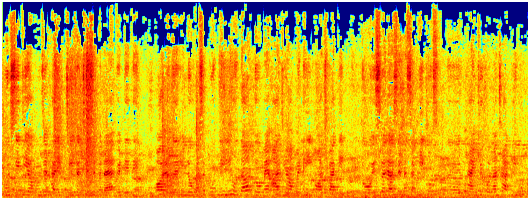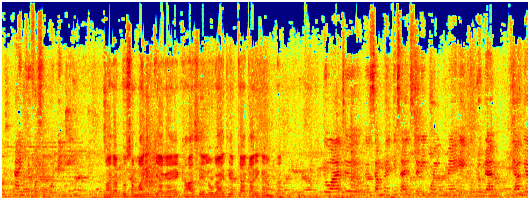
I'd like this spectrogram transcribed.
पूछती थी और मुझे हर एक चीज़ अच्छे से बताया करते थे। और अगर इन लोगों का सपोर्ट नहीं होता तो मैं आज यहाँ पर नहीं पहुँच पाती। तो इस वजह से मैं सभी को थैंक यू बोलना चाहती हूँ। Thank you for supporting me आज आपको सम्मानित किया गया है। कहाँ से लोग आए थे और क्या कार्यक्रम था? तो आज संभल के साइंस स्टडी पॉइंट में एक प्रोग्राम किया गया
